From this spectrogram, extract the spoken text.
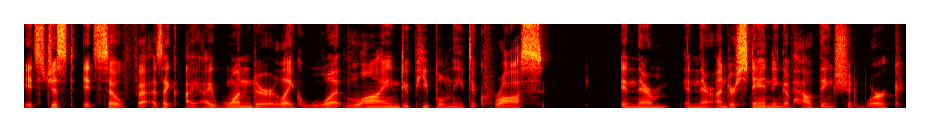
it's just it's so fast like I, I wonder like what line do people need to cross in their in their understanding of how things should work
